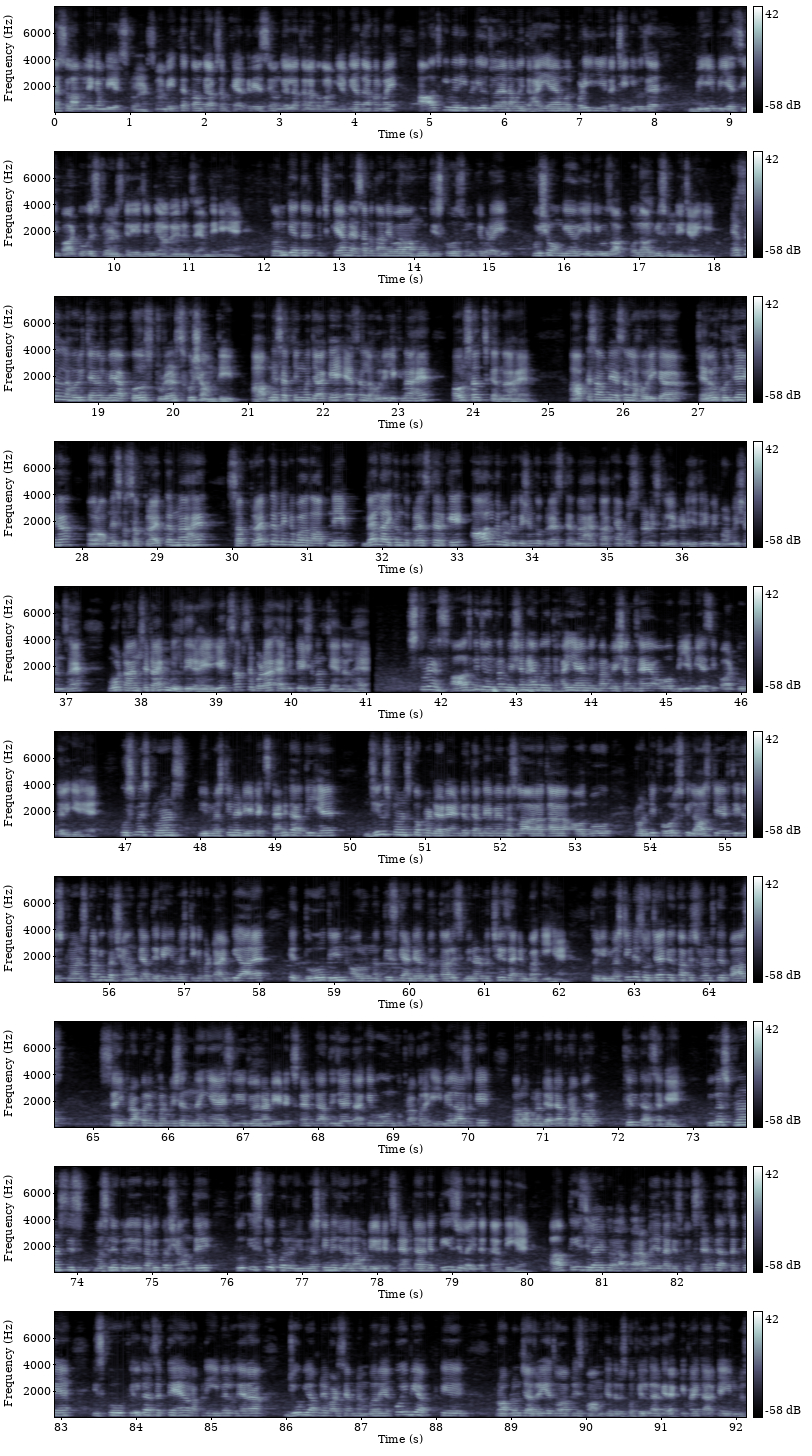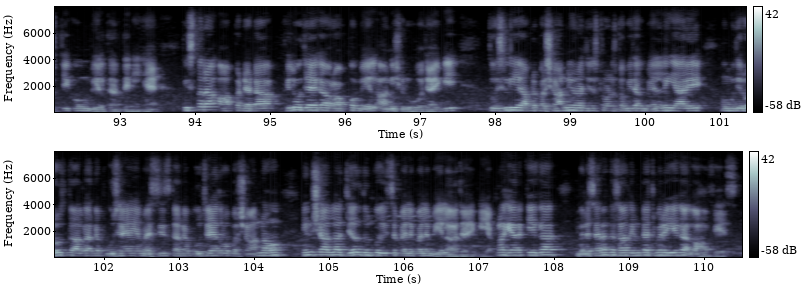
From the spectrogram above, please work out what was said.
अस्सलाम वालेकुम dear students. मैं उम्मीद करता हूँ कि आप सब खैर खरीत से होंगे, अल्लाह ताला को कामयाबियाँ अता फरमाए। आज की मेरी वीडियो जो है ना, वो इंतहाई अहम और बड़ी ही एक अच्छी न्यूज़ है B A B S C part two के स्टूडेंट्स के लिए, जिनने ऑनलाइन एग्ज़ाम देने हैं। तो उनके अंदर कुछ क्या मैं ऐसा बताने वाला हूँ, जिसको वो सुन के बड़ा ही खुश होंगे और ये न्यूज़ आपको लाजमी सुननी चाहिए। एहसन लाहौरी चैनल में आपको स्टूडेंट्स खुश आमदीद। आपने सर्चिंग में जाके एहसन लाहौरी लिखना है और सर्च करना है। आपके सामने एहसन लाहौरी का चैनल खुल जाएगा और आपने इसको सब्सक्राइब करना है। सब्सक्राइब करने के बाद आपने बेल आइकन को प्रेस करके ऑल का नोटिफिकेशन को प्रेस करना है ताकि आपको स्टडी से रिलेटेड जितनी भी इंफॉर्मेशन है, वो टाइम से टाइम मिलती रहे। ये एक सबसे बड़ा एजुकेशनल चैनल है। स्टूडेंट्स, आज की जो इन्फॉर्मेशन है, वो इंतहाई अहम इन्फॉर्मेशन है और वो B A B S C part two के लिए है। उसमें स्टूडेंट्स, यूनिवर्सिटी ने डेट एक्सटेंड कर दी है। जिन स्टूडेंट्स को अपना डाटा एंटर करने में मसला आ रहा था और वो 24 उसकी लास्ट डेट थी तो स्टूडेंट्स काफ़ी परेशान थे। आप देखें यूनिवर्सिटी के ऊपर टाइम भी आ रहा है कि दो दिन और उनतीस घंटे और बैतालीस मिनट और छः सेकंड बाकी हैं। तो यूनिवर्सिटी ने सोचा है कि काफ़ी स्टूडेंट्स के पास सही प्रॉपर इन्फॉर्मेशन नहीं है, इसलिए जो है ना डेट एक्सटेंड कर दी जाए ताकि वो उनको प्रॉपर ईमेल आ सके और वो अपना डाटा प्रॉपर फिल कर सकें। क्योंकि स्टूडेंट्स इस मसले को लेकर काफ़ी परेशान थे तो इसके ऊपर यूनिवर्सिटी ने जो है ना, वो डेट एक्सटेंड करके 30 जुलाई तक कर दी है। आप 30 जुलाई को रात 12 बजे तक इसको एक्सटेंड कर सकते हैं, इसको फिल कर सकते हैं और अपनी ईमेल वगैरह, जो भी आपने व्हाट्सएप नंबर या कोई भी आपके प्रॉब्लम चल रही है तो आपने इस फॉर्म के अंदर इसको फिल करके रेक्टिफाई करके यूनिवर्सिटी को मेल कर देनी है। तो इस तरह आपका डाटा फिल हो जाएगा और आपको मेल आनी शुरू हो जाएगी। तो इसलिए आपने परेशान नहीं होना जिन स्टूडेंट्स को अभी तक मेल नहीं आ रही, वो मुझे रोज़ कॉल करके पूछ रहे हैं या मैसेज करके पूछ रहे हैं तो वो परेशान ना हो। इन जल्द उनको इससे पहले पहले मेल आ जाएगी। अपना ख्याल रखिएगा, मेरे चैनल के साथ इन टच में रहिएगा। अल्लाह हाफिज़।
